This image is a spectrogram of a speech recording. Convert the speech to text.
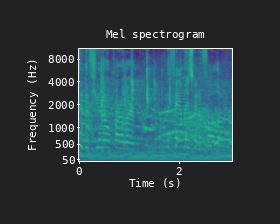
to the funeral parlor. And the family's going to follow.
